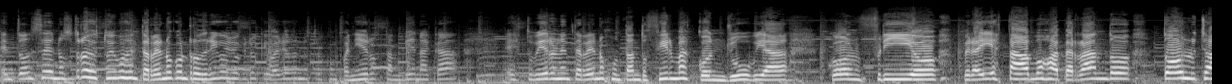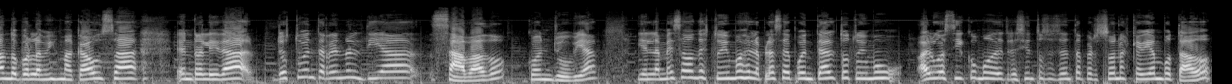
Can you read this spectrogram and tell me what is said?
Entonces nosotros estuvimos en terreno con Rodrigo, yo creo que varios de nuestros compañeros también acá estuvieron en terreno juntando firmas con lluvia, con frío, pero ahí estábamos aperrando, todos luchando por la misma causa. En realidad, yo estuve en terreno el día sábado con lluvia y en la mesa donde estuvimos en la plaza de Puente Alto tuvimos algo así como de 360 personas que habían votado.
